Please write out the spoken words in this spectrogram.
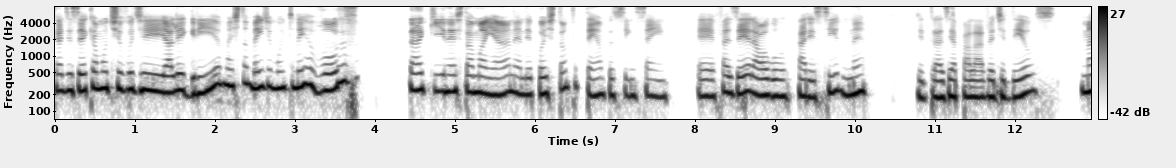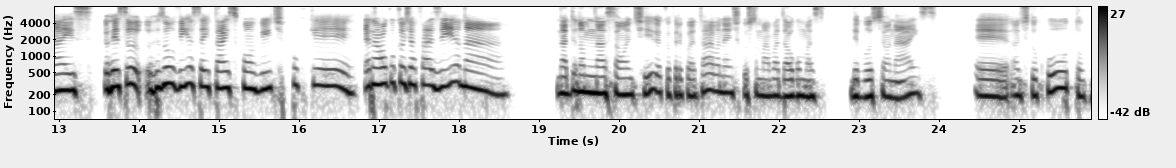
Quer dizer que é motivo de alegria, mas também de muito nervoso estar aqui nesta manhã, né? Depois de tanto tempo, assim, sem é, fazer algo parecido, né? De trazer a palavra de Deus. Mas eu resolvi aceitar esse convite porque era algo que eu já fazia na, na denominação antiga que eu frequentava, né? A gente costumava dar algumas devocionais é, antes do culto.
